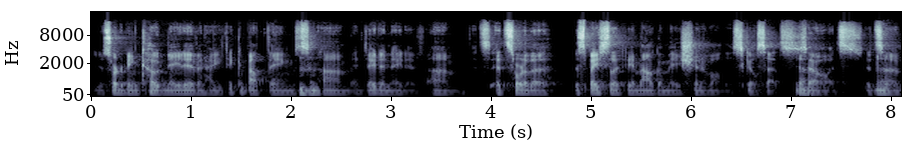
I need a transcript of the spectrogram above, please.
you know sort of being code native and how you think about things Mm-hmm. um, and data native. Um, it's it's sort of the the space like the amalgamation of all those skill sets. So it's it's a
